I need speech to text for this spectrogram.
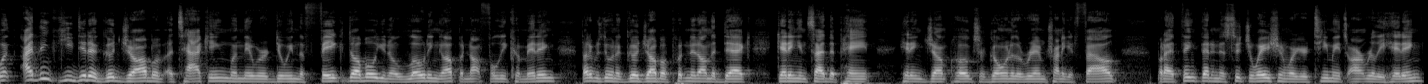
It, I think he did a good job of attacking when they were doing the fake double, you know, loading up and not fully committing. Thought he was doing a good job of putting it on the deck, getting inside the paint, hitting jump hooks or going to the rim, trying to get fouled. But I think that in a situation where your teammates aren't really hitting,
